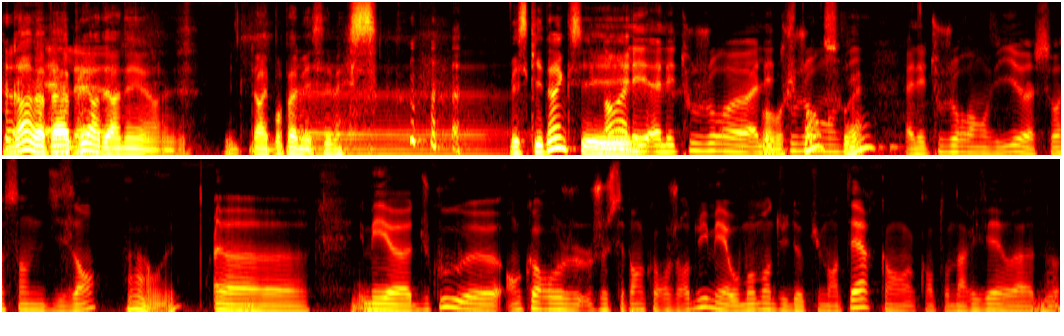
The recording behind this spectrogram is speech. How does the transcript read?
Non, elle m'a pas appelé en dernier. hein. Elle répond pas à mes SMS. Mais ce qui est dingue, c'est. non elle est, elle est toujours euh, elle est toujours pense, en vie ouais. elle est toujours en vie euh, 70 ans Ah ouais. Euh, mais euh, du coup, euh, encore, je sais pas encore aujourd'hui, mais au moment du documentaire, quand, quand on arrivait à, no-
